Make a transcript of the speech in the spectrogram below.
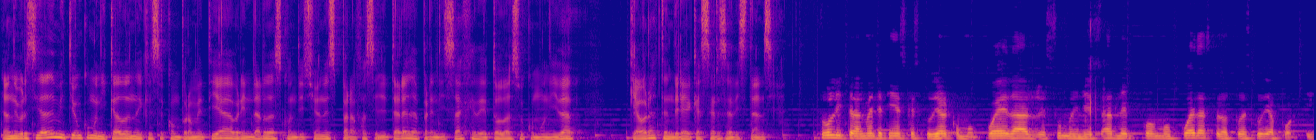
la universidad emitió un comunicado en el que se comprometía a brindar las condiciones para facilitar el aprendizaje de toda su comunidad, que ahora tendría que hacerse a distancia. Tú literalmente tienes que estudiar como puedas, resúmenes, hazle como puedas, pero tú estudia por ti.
